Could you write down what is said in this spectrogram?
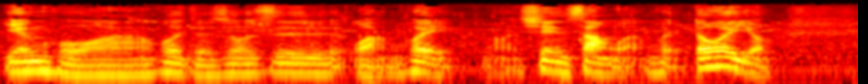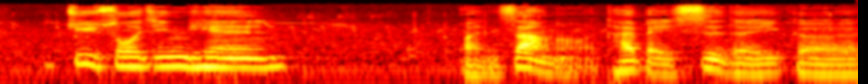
烟火啊，或者说是晚会啊，线上晚会都会有。据说今天晚上哦，台北市的一个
